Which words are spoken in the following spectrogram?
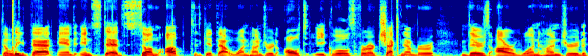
delete that and instead sum up to get that 100 alt equals for our check number. There's our 100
